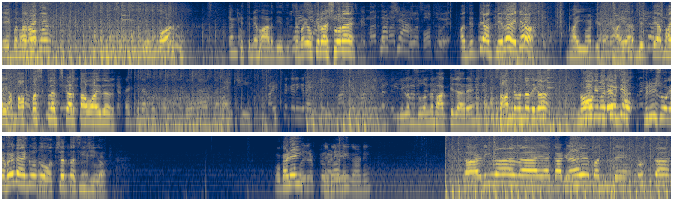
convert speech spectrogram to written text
एक बंदा नॉक एक और। कितने मार दिए आदित्य भाई? ओके रश हो रहा है। आदित्य, अकेला है क्या? भाई भाई आदित्य, भाई वापस क्लच करता हुआ इधर। ये लोग जोन में भाग के जा रहे हैं। सामने बंदा देखा। नॉक। फिनिश हो गया भाई डायरेक्ट वो तो अक्षत था सीजी का। वो गाड़ी गाड़ी गाड़ी गाड़ी। वाला या गाड़ी से बंदे उतर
